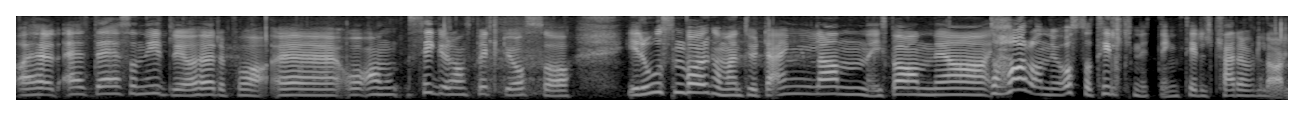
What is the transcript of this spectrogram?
Og Det er så nydelig å høre på. Eh, Og han, Sigurd han spilte jo også i Rosenborg, han var en tur til England, i Spania. Så har han jo også tilknytning til Tverrøvdal,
